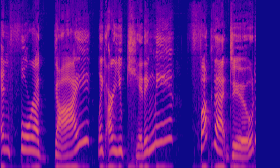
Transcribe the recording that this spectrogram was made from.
And for a guy? Like are you kidding me? fuck that dude.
